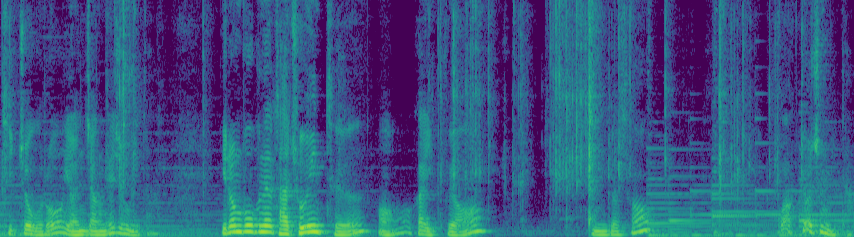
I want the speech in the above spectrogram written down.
뒤쪽으로 연장을 해줍니다. 이런 부분에 다 조인트가 있고요. 옮겨서 꽉 껴줍니다.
